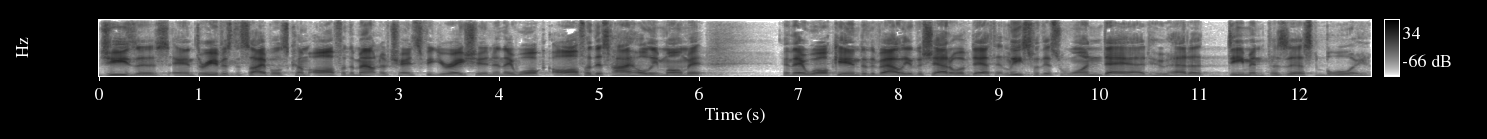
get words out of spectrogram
Jesus and three of his disciples come off of the mountain of transfiguration and they walk off of this high holy moment and they walk into the valley of the shadow of death, at least for this one dad who had a demon possessed boy.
